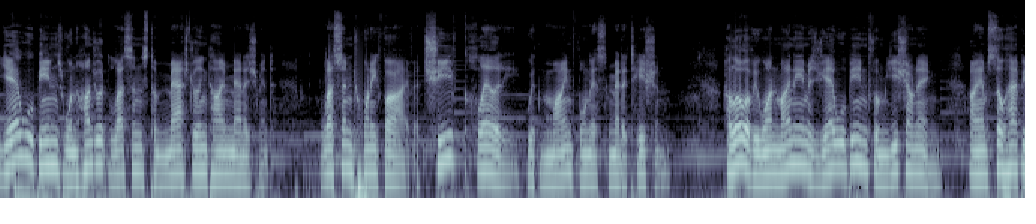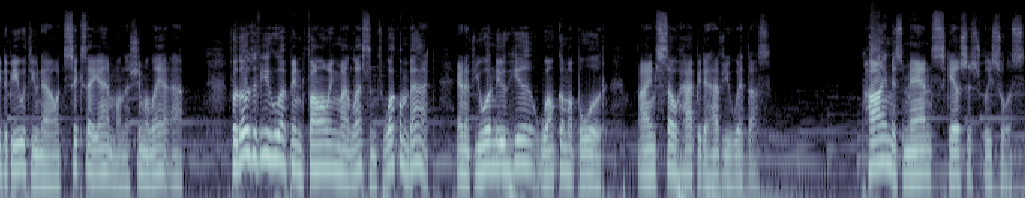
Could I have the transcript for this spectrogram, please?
Ye Wu Bin's 100 Lessons to Mastering Time Management. Lesson 25 Achieve Clarity with Mindfulness Meditation. Hello everyone, my name is Ye Wu Bin from Yixiaoneng. I am so happy to be with you now at 6 a.m. on the Ximalaya app. For those of you who have been following my lessons, welcome back, and if you are new here, welcome aboard. I am so happy to have you with us. Time is man's scarcest resource.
